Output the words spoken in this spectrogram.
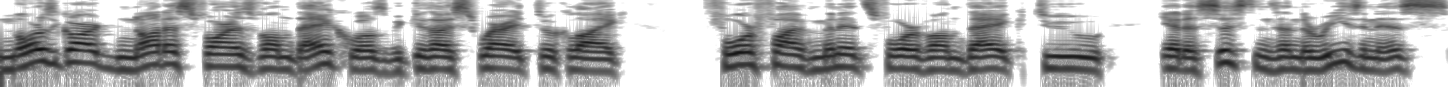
Norsgaard not as far as Van Dijk was because I swear it took like four or five minutes for Van Dijk to get assistance. And the reason is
